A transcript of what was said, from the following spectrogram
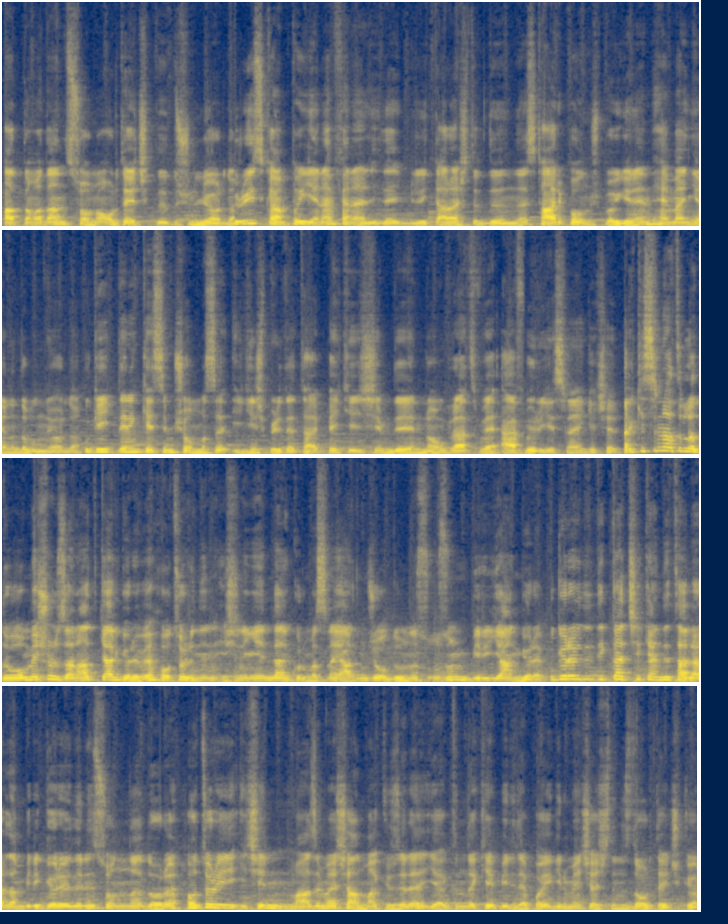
patlamadan sonra ortaya çıktığı düşünülüyordu. Druid kampı Yenen Fener ile birlikte araştırdığınız tahrip olmuş bölgenin hemen yanında bulunuyordu. Bu geyiklerin kesilmiş olması ilginç bir detay. Peki şimdi Novgorod ve Elf bölgesine geçelim. Herkesin hatırladığı o meşhur zanaatkar görevi Hotori'nin işinin yeniden kurmasına yardımcı olduğunuz uzun bir yan görev. Bu görevde dikkat çeken detaylardan biri görevlerin sonuna doğru Hotori için malzeme çalmak üzere yakındaki bir depoya girmeye çalıştığınızda ortaya çıkıyor.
